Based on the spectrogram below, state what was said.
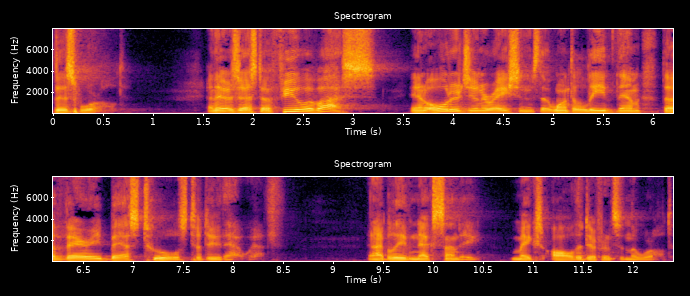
this world. And there's just a few of us in older generations that want to leave them the very best tools to do that with. And I believe next Sunday makes all the difference in the world.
